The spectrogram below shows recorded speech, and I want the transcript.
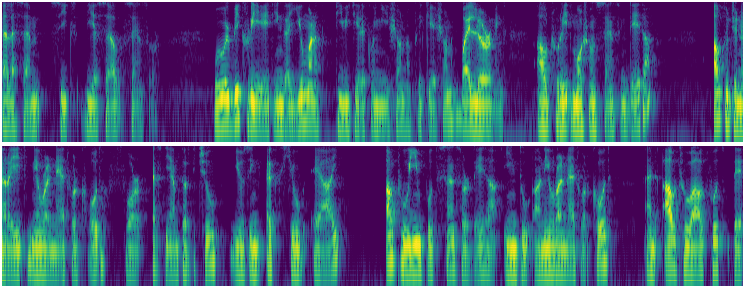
LSM6 DSL sensor. We will be creating a human activity recognition application by learning how to read motion sensing data how to generate neural network code for STM32 using Xcube AI, how to input sensor data into a neural network code, and how to output the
